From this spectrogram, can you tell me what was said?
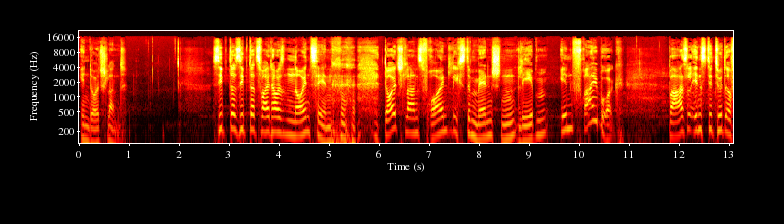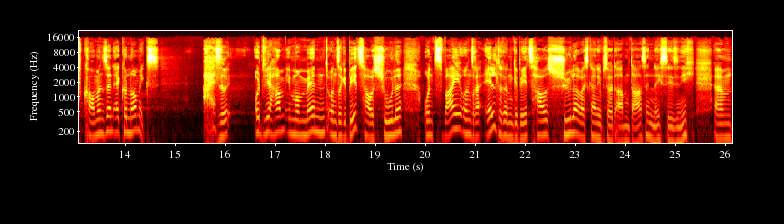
in Deutschland? 7.7.2019. Deutschlands freundlichste Menschen leben in Freiburg. Basel Institute of Commons and Economics. Also und wir haben im Moment unsere Gebetshausschule und zwei unserer älteren Gebetshausschüler, weiß gar nicht, ob sie heute Abend da sind, ich sehe sie nicht, ähm,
